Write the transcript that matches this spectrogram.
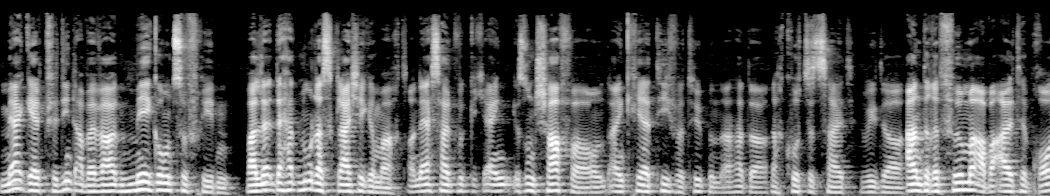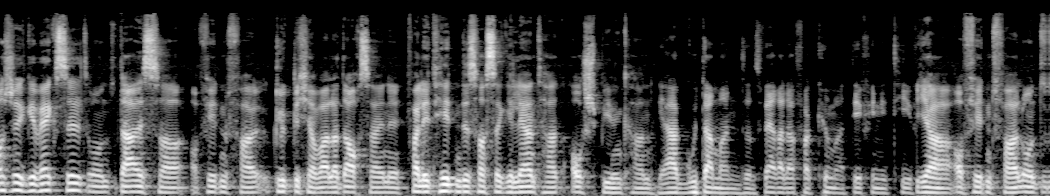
mehr Geld verdient, aber er war mega unzufrieden, weil der, der hat nur das Gleiche gemacht. Und er ist halt wirklich ein, so ein scharfer und ein kreativer Typ. Und dann hat er nach kurzer Zeit wieder andere Firma, aber alte Branche gewechselt. Und da ist er auf jeden Fall glücklicher, weil er da auch seine Qualitäten, das, was er gelernt hat, ausspielen kann. Ja, guter Mann, sonst wäre er da verkümmert, definitiv. Ja, auf jeden Fall. Und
